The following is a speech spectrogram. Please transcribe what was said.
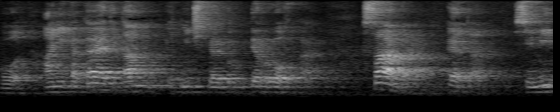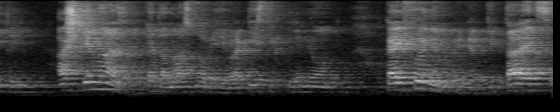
вот, а не какая-то там этническая группировка. Сабра – это семиты, Ашкенази – это на основе европейских племен, Кайфыми, например, китайцы,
